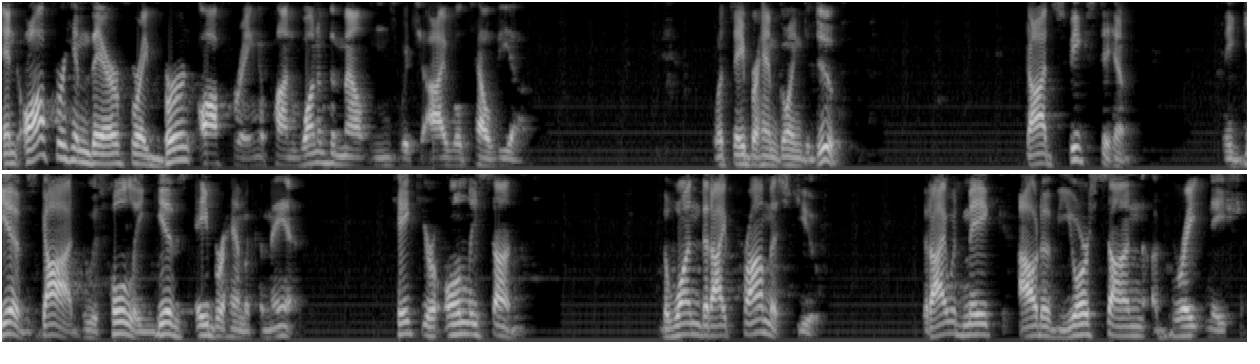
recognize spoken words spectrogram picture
and offer him there for a burnt offering upon one of the mountains which I will tell thee of. What's Abraham going to do? God speaks to him. He gives, God, who is holy, gives Abraham a command. Take your only son, the one that I promised you, that I would make out of your son a great nation.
